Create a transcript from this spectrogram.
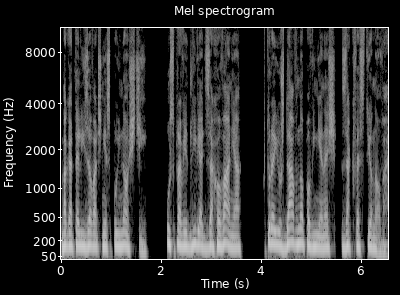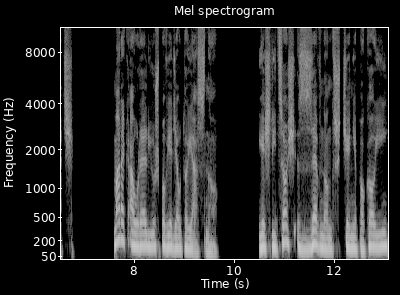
bagatelizować niespójności, usprawiedliwiać zachowania, które już dawno powinieneś zakwestionować. Marek Aureliusz powiedział to jasno. Jeśli coś z zewnątrz cię niepokoi,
